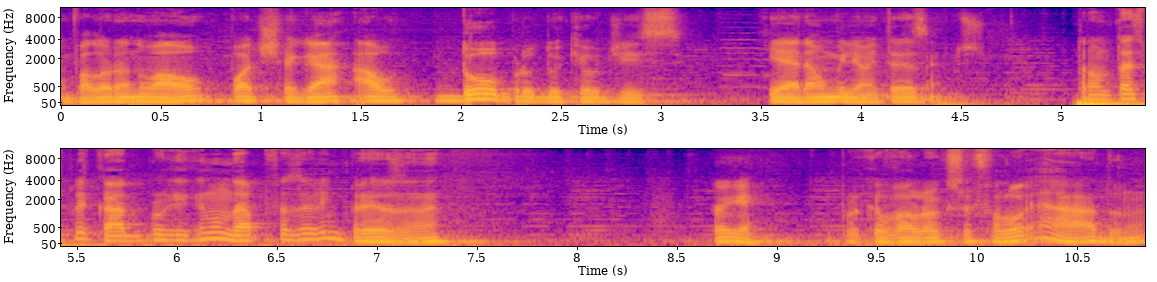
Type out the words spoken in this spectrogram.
O valor anual pode chegar ao dobro do que eu disse, que era 1 milhão e 300. Então tá explicado por que, que não dá para fazer a empresa, né? Por quê? Porque o valor que você falou é errado, né?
